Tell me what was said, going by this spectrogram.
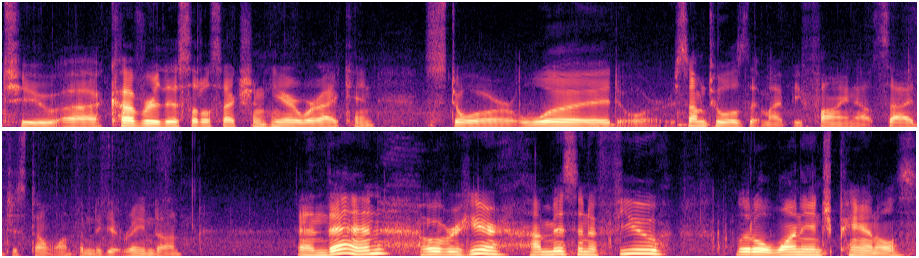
to uh, cover this little section here where I can store wood or some tools that might be fine outside, just don't want them to get rained on. And then over here, I'm missing a few little one inch panels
